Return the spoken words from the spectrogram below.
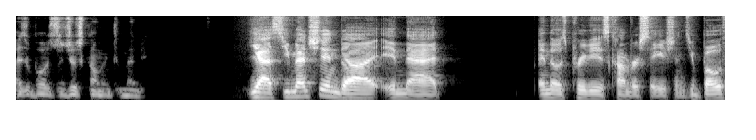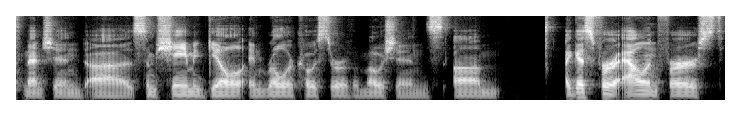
as opposed to just coming to Mindy. Yes, you mentioned uh, in that in those previous conversations, you both mentioned uh, some shame and guilt and roller coaster of emotions. Um, I guess for Alan first,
